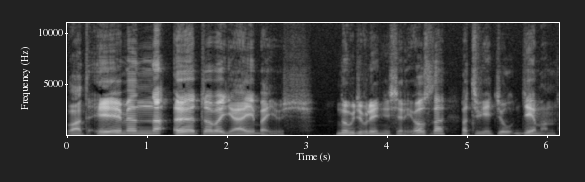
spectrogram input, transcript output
«Вот именно этого я и боюсь», — на удивление серьезно ответил демон.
